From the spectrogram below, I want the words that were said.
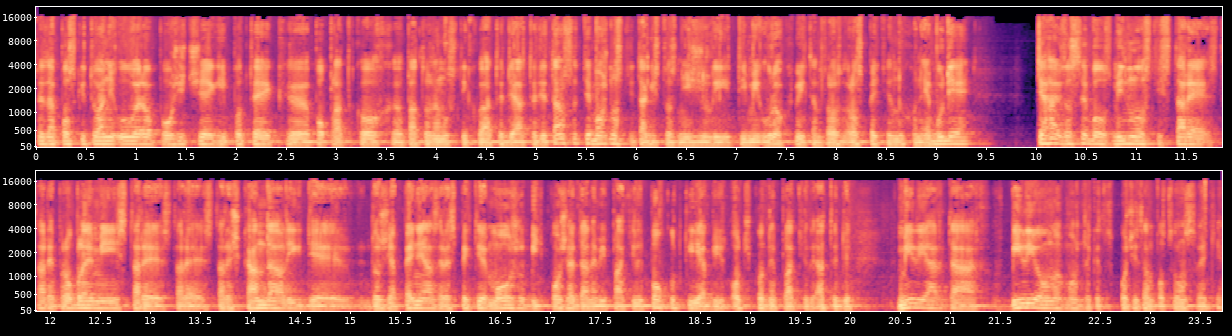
teda poskytovanie úverov, požičiek, hypoték, e, poplatkoch, e, platovnému styku a teda, a teda, tam sa tie možnosti takisto znížili tými úrokmi, tam to rozpäť jednoducho nebude. Ťahajú zo sebou z minulosti staré, staré problémy, staré, staré, staré škandály, kde držia peniaze, respektíve môžu byť požiadané, aby platili pokuty, aby odškodné platili a teda v miliardách, v biliónoch, možno keď to spočítam po celom svete.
